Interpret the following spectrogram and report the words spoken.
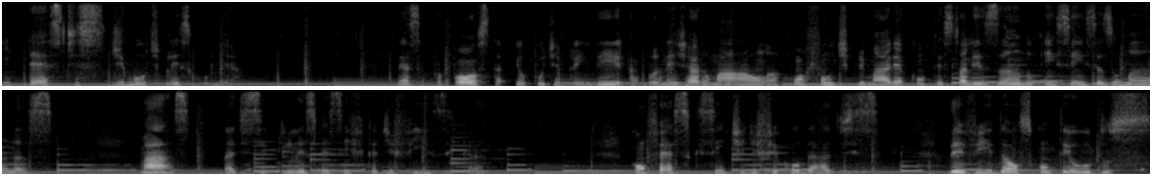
e testes de múltipla escolha. Nessa proposta, eu pude aprender a planejar uma aula com a fonte primária contextualizando em ciências humanas mas na disciplina específica de física. Confesso que senti dificuldades devido aos conteúdos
